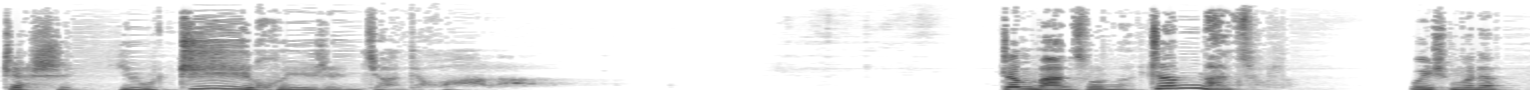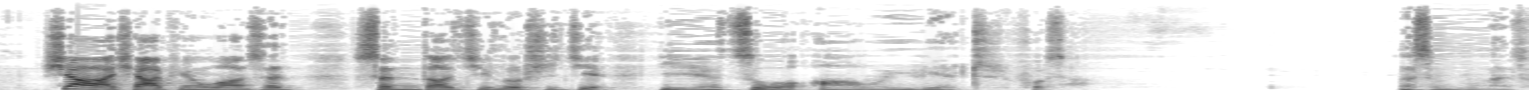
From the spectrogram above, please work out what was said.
这是有智慧人讲的话了。真满足了，真满足了。为什么呢？下下品往生，生到极乐世界也做阿惟越之菩萨，那是不满足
